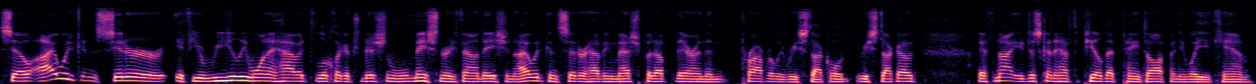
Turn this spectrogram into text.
So I would consider if you really want to have it to look like a traditional masonry foundation, I would consider having mesh put up there and then properly restuccoed. restuccoed. If not, you're just going to have to peel that paint off any way you can.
